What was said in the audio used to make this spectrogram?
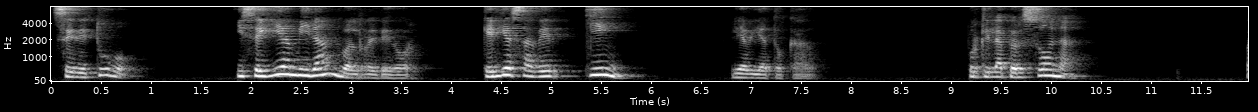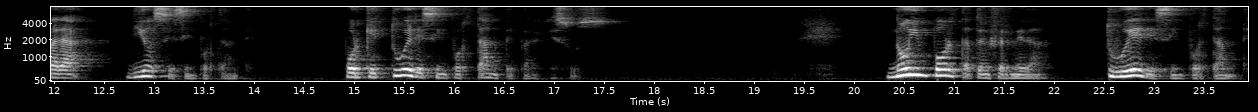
se detuvo y seguía mirando alrededor. Quería saber quién le había tocado. Porque la persona para Dios es importante porque tú eres importante para Jesús. No importa tu enfermedad, tú eres importante.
